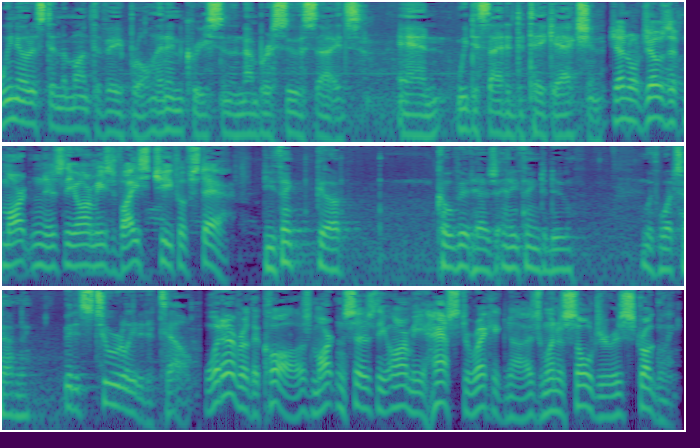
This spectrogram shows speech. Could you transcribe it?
We noticed in the month of April an increase in the number of suicides, and we decided to take action. General Joseph Martin is the Army's Vice Chief of Staff. Do you think uh, COVID has anything to do with what's happening? But it's too early to tell. Whatever the cause, Martin says the Army has to recognize when a soldier is struggling.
